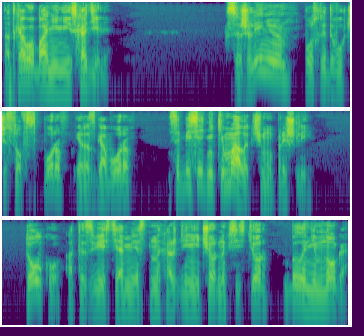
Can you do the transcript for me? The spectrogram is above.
от кого бы они ни исходили. К сожалению, после двух часов споров и разговоров собеседники мало к чему пришли. Толку от известия о местонахождении черных сестер было немного,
